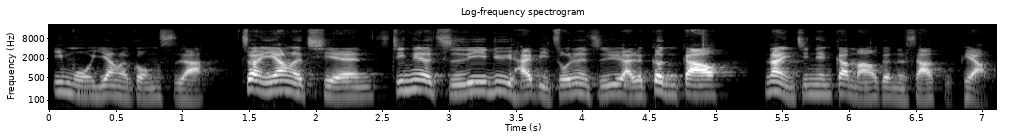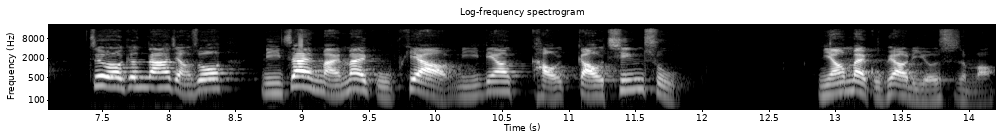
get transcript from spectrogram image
一模一样的公司啊，赚一样的钱，今天的值利率还比昨天的值率来的更高，那你今天干嘛要跟着杀股票？最后要跟大家讲说，你在买卖股票，你一定要考搞清楚。你要卖股票理由是什么？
